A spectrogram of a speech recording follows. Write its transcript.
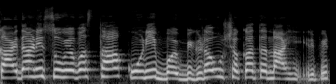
कायदा आणि सुव्यवस्था कोणी ब- बिघडवू शकत नाही. रिपीट.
